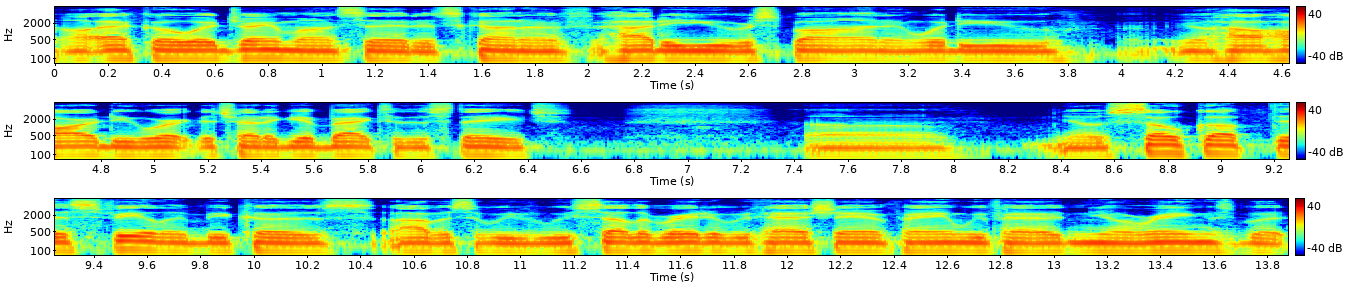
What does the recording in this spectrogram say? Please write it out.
I'll echo what Draymond said. It's kind of how do you respond and what do you, you know, how hard do you work to try to get back to the stage? Um, you know, soak up this feeling because obviously we we celebrated, we've had champagne, we've had you know rings, but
